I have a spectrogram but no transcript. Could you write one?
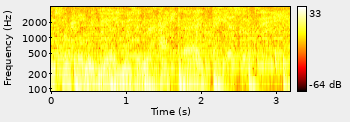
On social media using the hashtag ASOT.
